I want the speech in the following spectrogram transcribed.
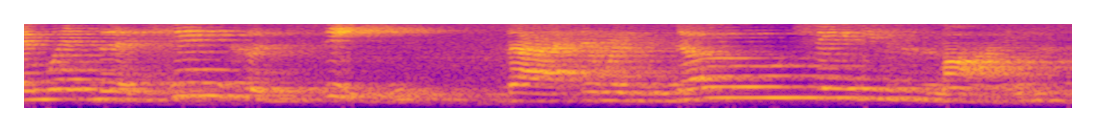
And when the king could see that there was no changing his mind,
